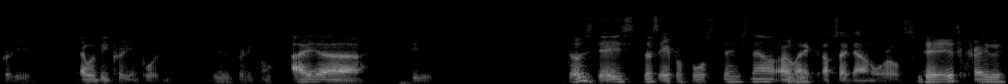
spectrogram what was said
pretty. That would be pretty important. It'd be pretty cool. I uh, dude, those days, those April Fool's days now are Mhm. like upside down worlds. Dude, it's crazy.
